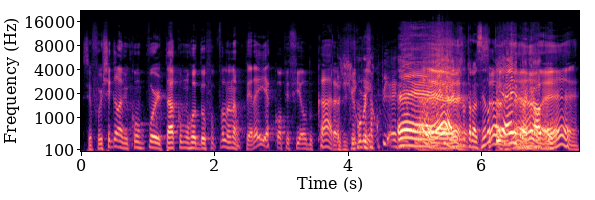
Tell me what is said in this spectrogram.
Se eu for chegar lá e me comportar como o Rodolfo falando, não, peraí, a cópia fiel do cara. A gente que quer conversar que- com o Pierre. É, a gente tá trazendo o? Pierre pra cá, Não, pô. É.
